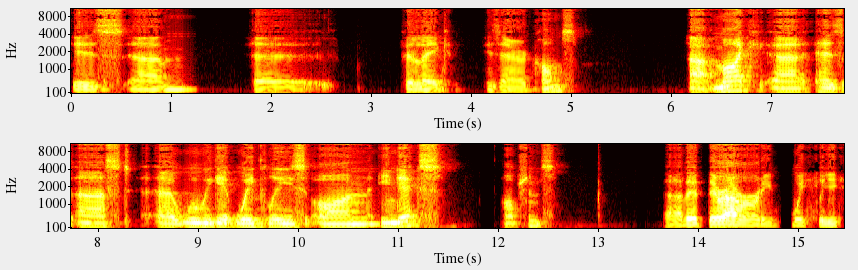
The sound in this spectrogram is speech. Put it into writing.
is um, uh, per leg is our comms. Uh, Mike uh, has asked, uh, will we get weeklies on index options? there, there are already weekly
